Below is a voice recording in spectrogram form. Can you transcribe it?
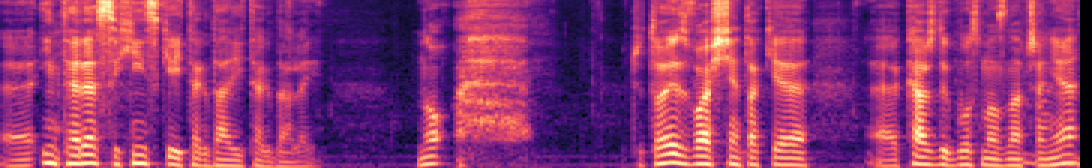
e, interesy chińskie i tak dalej, i tak dalej. No, czy to jest właśnie takie, e, każdy głos ma znaczenie?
